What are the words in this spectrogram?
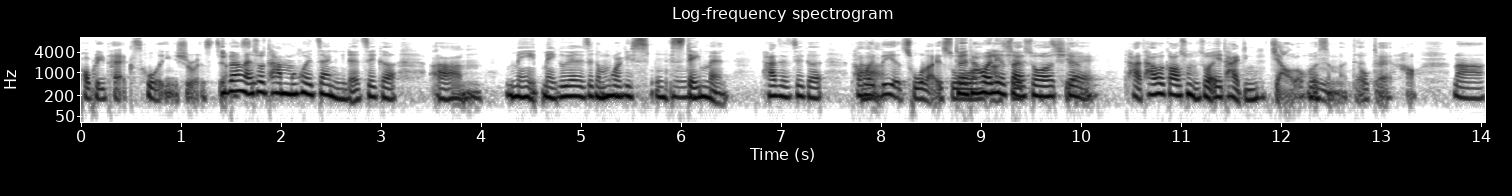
property tax 或 insurance？一般来说他们会在你的这个啊每每个月的这个 mortgage statement。他的这个他会列出来说，对他会列出来说，对他他会告诉你说，哎，他已经缴了或者什么的。OK，好，那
